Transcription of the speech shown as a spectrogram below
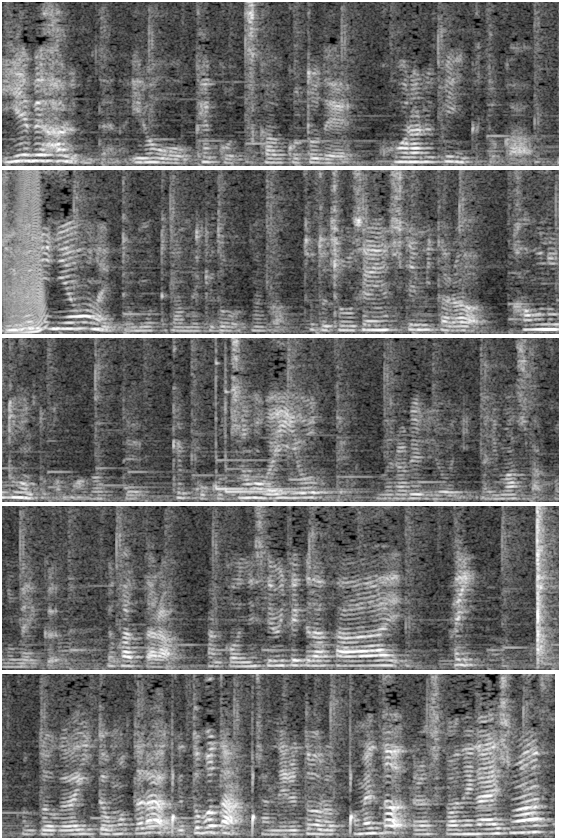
イエベ春みたいな色を結構使うことでコーラルピンクとか自分に似合わないって思ってたんだけどなんかちょっと挑戦してみたら顔のトーンとかも上がって結構こっちの方がいいよって褒められるようになりましたこのメイク。よかったら参考にしてみてください。はい。この動画がいいと思ったらグッドボタンチャンネル登録コメントよろしくお願いします。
